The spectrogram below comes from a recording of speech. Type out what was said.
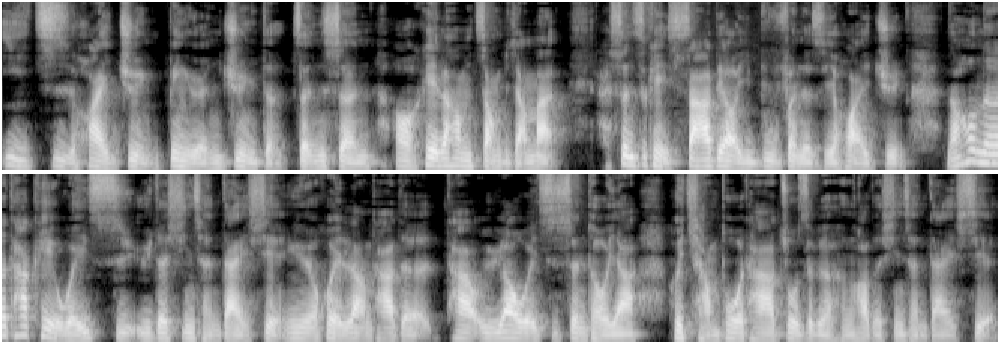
抑制坏菌、病原菌的增生，哦，可以让它们长比较慢。甚至可以杀掉一部分的这些坏菌，然后呢，它可以维持鱼的新陈代谢，因为会让它的它鱼要维持渗透压，会强迫它做这个很好的新陈代谢。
